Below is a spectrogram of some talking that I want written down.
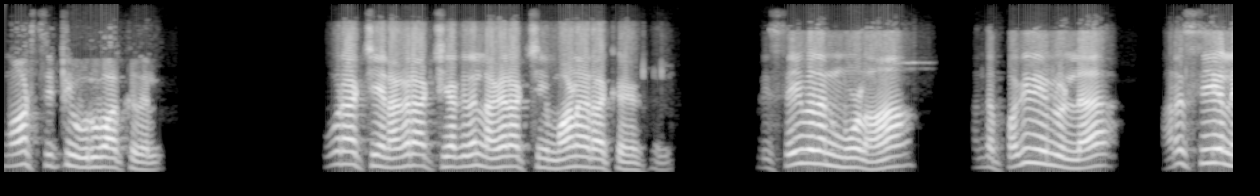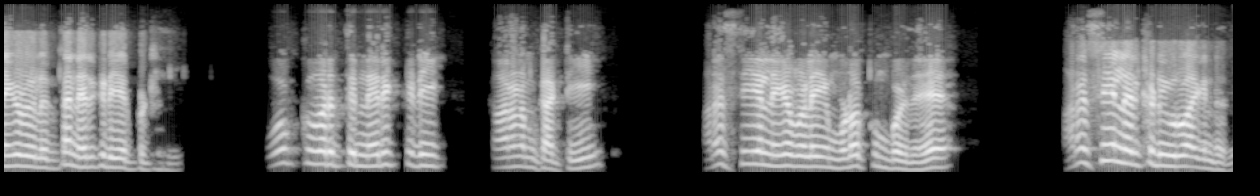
ஸ்மார்ட் சிட்டி உருவாக்குதல் ஊராட்சியை நகராட்சியாக்குதல் நகராட்சியை மாநகராக்குதல் இப்படி செய்வதன் மூலம் அந்த பகுதியில் உள்ள அரசியல் நிகழ்வுகளுக்கு தான் நெருக்கடி ஏற்பட்டது போக்குவரத்து நெருக்கடி காரணம் காட்டி அரசியல் நிகழ்வுகளை முடக்கும் பொழுது அரசியல் நெருக்கடி உருவாகின்றது.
